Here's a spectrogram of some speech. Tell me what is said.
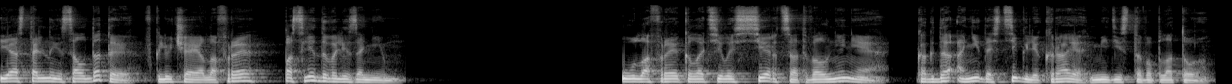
И остальные солдаты, включая Лафре, последовали за ним. У Лафре колотилось сердце от волнения, когда они достигли края медистого плато.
